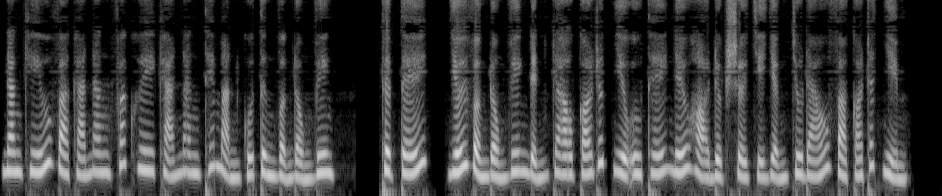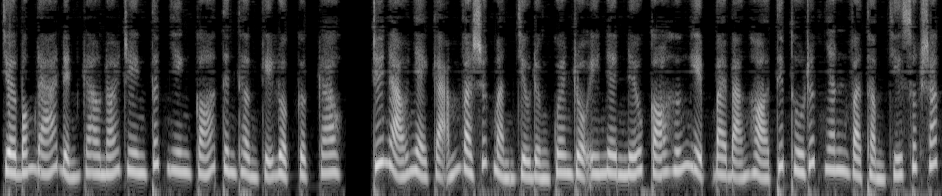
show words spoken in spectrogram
năng khiếu và khả năng phát huy khả năng thế mạnh của từng vận động viên. Thực tế, giới vận động viên đỉnh cao có rất nhiều ưu thế nếu họ được sự chỉ dẫn chu đáo và có trách nhiệm. Chơi bóng đá đỉnh cao nói riêng tất nhiên có tinh thần kỷ luật cực cao, trí não nhạy cảm và sức mạnh chịu đựng quen rồi nên nếu có hướng nghiệp bài bản họ tiếp thu rất nhanh và thậm chí xuất sắc.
